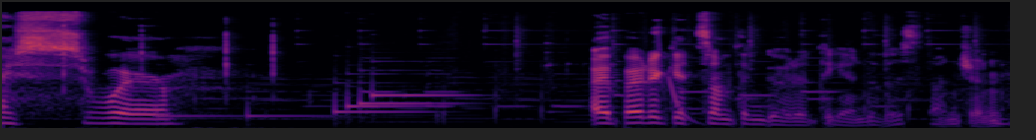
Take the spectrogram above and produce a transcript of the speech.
I swear. I better get something good at the end of this dungeon.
